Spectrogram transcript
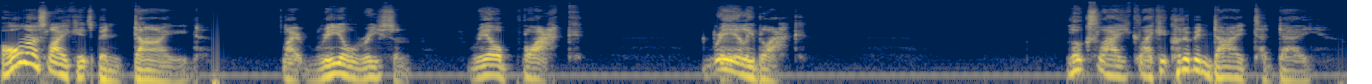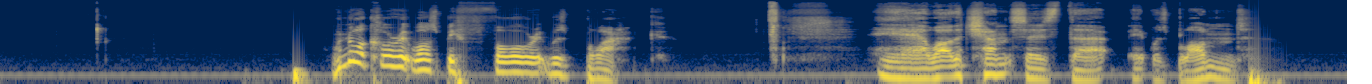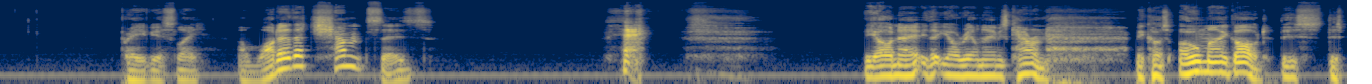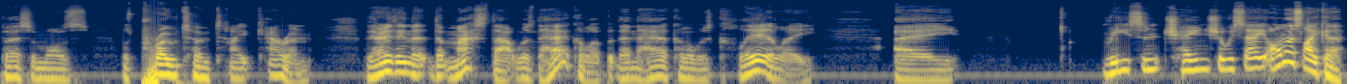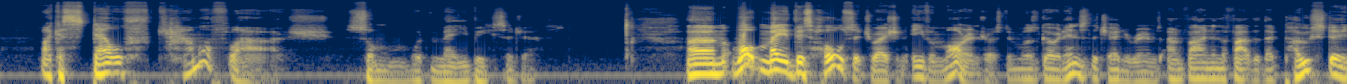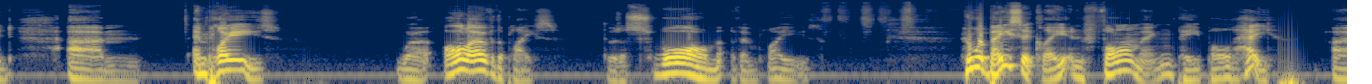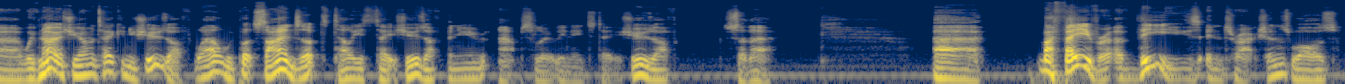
Almost like it's been dyed. Like real recent. Real black. Really black. Looks like like it could have been dyed today. Wonder what colour it was before it was black. Yeah, what are the chances that it was blonde previously? And what are the chances your, na- that your real name is Karen? Because oh my god, this this person was was prototype Karen. The only thing that, that masked that was the hair colour, but then the hair colour was clearly a recent change, shall we say? Almost like a like a stealth camouflage, some would maybe suggest. Um, what made this whole situation even more interesting was going into the changing rooms and finding the fact that they'd posted um, employees were all over the place. There was a swarm of employees who were basically informing people, hey, uh, we've noticed you haven't taken your shoes off. Well, we put signs up to tell you to take your shoes off, and you absolutely need to take your shoes off. So there. Uh, my favourite of these interactions was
